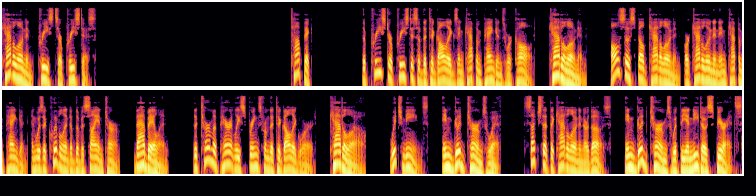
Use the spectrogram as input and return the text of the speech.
Catalonan priests or priestess The priest or priestess of the Tagalogs and Kapampangans were called Catalonan also spelled Catalonan, or Catalunan in Kapampangan, and was equivalent of the Visayan term, Babalan. The term apparently springs from the Tagalog word, Catalo, which means, in good terms with, such that the Catalonan are those, in good terms with the Anito spirits.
